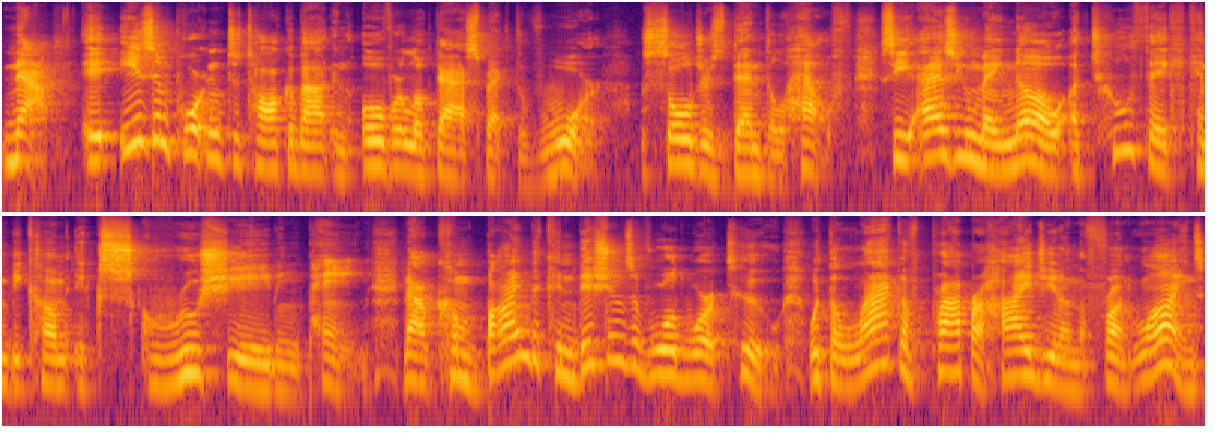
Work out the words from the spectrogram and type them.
Now, it is important to talk about an overlooked aspect of war soldier's dental health. See, as you may know, a toothache can become excruciating pain. Now, combine the conditions of World War II with the lack of proper hygiene on the front lines,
